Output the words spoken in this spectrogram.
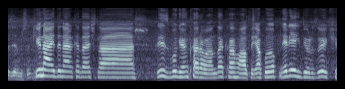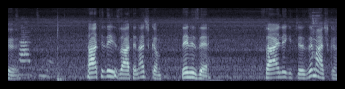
ezer misin? Günaydın arkadaşlar. Biz bugün karavanda kahvaltı yapıp nereye gidiyoruz Öykü? Tatile. Tatildeyiz zaten aşkım. Denize. Sahile gideceğiz değil mi aşkım?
